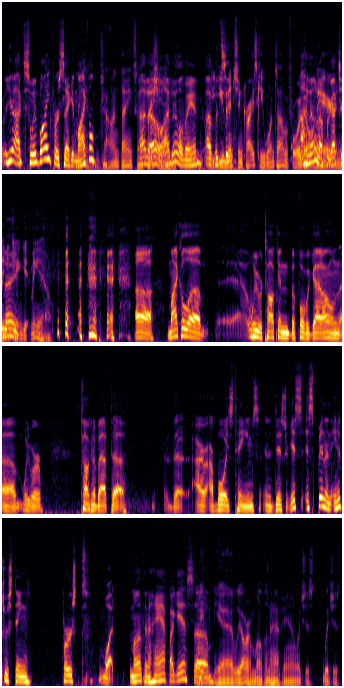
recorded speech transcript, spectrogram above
You know, I just went blank for a second, Michael. Man, John, thanks. I, I know, I know, it. man. I've you, you mentioned Kreisky one time before we got I know, I air, forgot and your name. you can't get me out. uh, Michael, uh, we were talking before we got on. Uh, we were talking about uh, the our, our boys' teams in the district. It's it's been an interesting first what month and a half, I guess. Um, yeah, we are a month and a half in, which is which is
